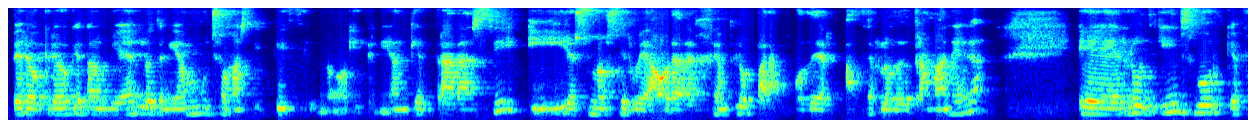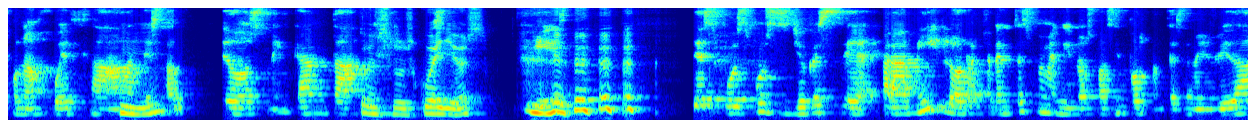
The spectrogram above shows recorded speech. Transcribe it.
pero creo que también lo tenían mucho más difícil, ¿no? Y tenían que entrar así y eso nos sirve ahora de ejemplo para poder hacerlo de otra manera. Eh, Ruth Ginsburg, que fue una jueza de Estados me encanta. Con sus cuellos. Después, pues yo qué sé, para mí los referentes femeninos más importantes de mi vida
